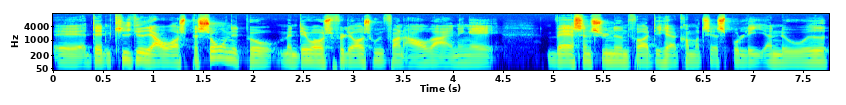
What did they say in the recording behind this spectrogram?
Øh, den kiggede jeg jo også personligt på, men det var jo selvfølgelig også ud fra en afvejning af, hvad er sandsynligheden for, at det her kommer til at spolere noget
